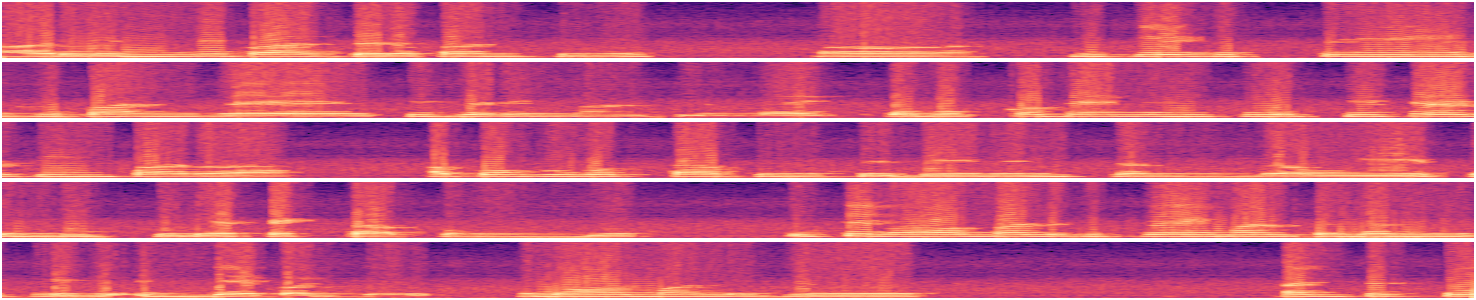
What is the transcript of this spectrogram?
ಆರು ಒಂದೇ ಪಾತ್ರ ಕಾಣ್ತೀನಿ ನಿಕ್ಲೆ ಗುತ್ತಿ ಈಜು ಪಂದ್ರೆ ಸಿಜರಿನ್ ಮಾಡ್ತೀನಿ ಲೈಕ್ ಬೊಕ್ಕ ಬೇನೆ ನಿಕ್ಲೆ ಟೀಚರ್ ತಿಂಪಾರ ಅಪ್ಪಂಗು ಗೊತ್ತಾಪುನಿಕೆ ಬೇನೆ ಎಂಚಂದ ಅವು ಏತಂದು ಉಪ್ಪುಲು ಎಫೆಕ್ಟ್ ಆಪುನಿಂದು ಇತ್ತೆ ನಾರ್ಮಲ್ ಟ್ರೈ ಮಾಡ್ಕೊಂಡು ನನ್ನ ನಿಕ್ಲೆಗೆ ಇದ್ದೆ ಬಂದೆ ನಾರ್ಮಲ್ ಅಂಚಸ್ತು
